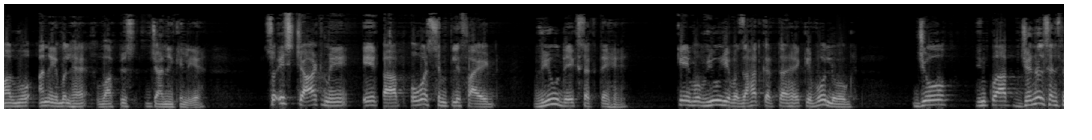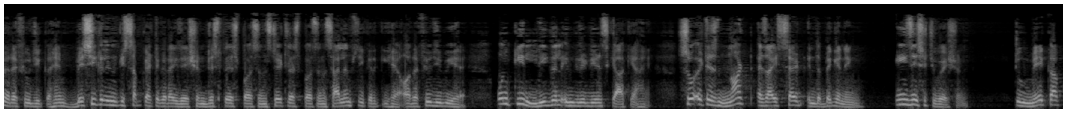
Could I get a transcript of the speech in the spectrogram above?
اور وہ انیبل ہے واپس جانے کے لیے سو so اس چارٹ میں ایک آپ اوور سمپلیفائڈ ویو دیکھ سکتے ہیں کہ وہ ویو یہ وضاحت کرتا ہے کہ وہ لوگ جو جن کو آپ جنرل سینس میں ریفیوجی کہیں بیسیکلی ان کی سب categorization displace person stateless person asylum seeker کی ہے اور ریفیوجی بھی ہے ان کی لیگل انگریڈینٹس کیا کیا ہیں so it is not as I said in the beginning easy situation to make up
